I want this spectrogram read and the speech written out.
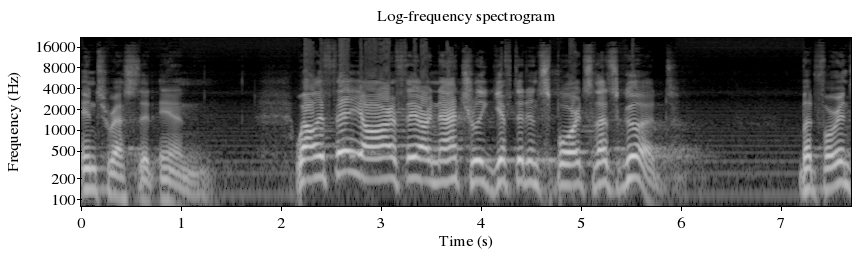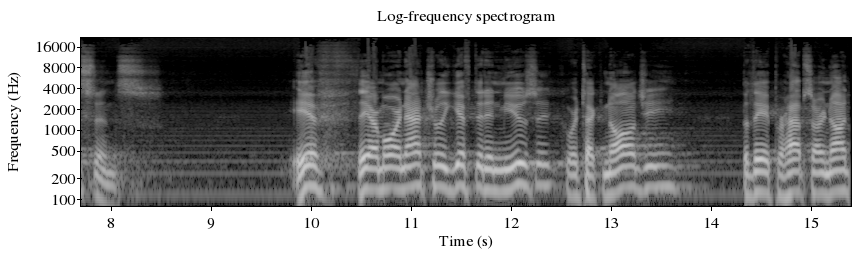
interested in. Well, if they are, if they are naturally gifted in sports, that's good. But for instance, if they are more naturally gifted in music or technology, but they perhaps are not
